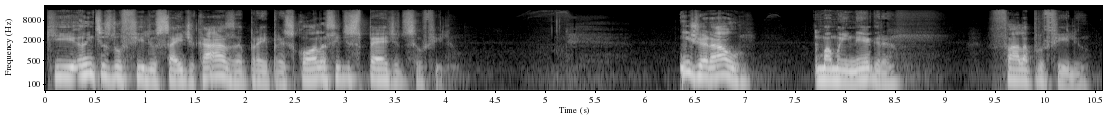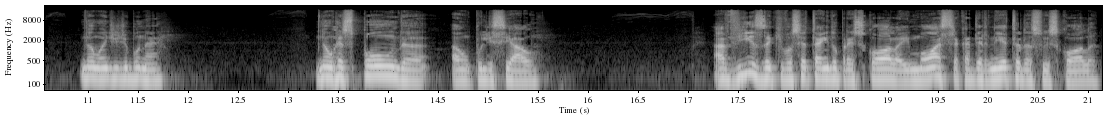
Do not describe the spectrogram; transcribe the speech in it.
que, antes do filho sair de casa para ir para a escola, se despede do seu filho. Em geral, uma mãe negra fala para o filho: não ande de boné, não responda a um policial avisa que você está indo para a escola e mostra a caderneta da sua escola.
